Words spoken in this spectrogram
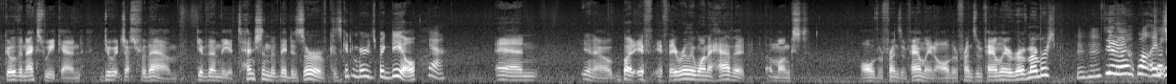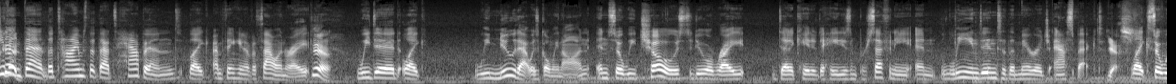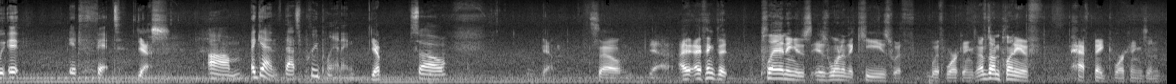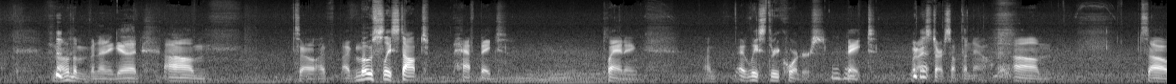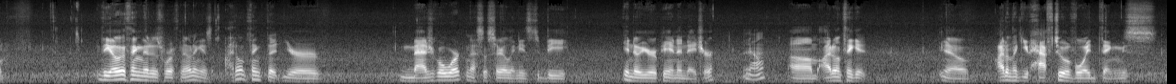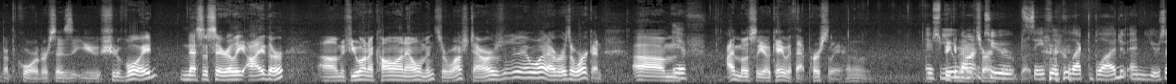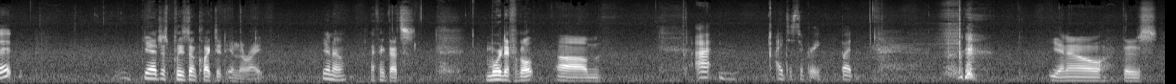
Go the next weekend. Do it just for them. Give them the attention that they deserve because getting married is a big deal. Yeah. And you know, but if if they really want to have it amongst all of their friends and family, and all their friends and family are Grove members, mm-hmm. you know, Well, and even good. then, the times that that's happened, like I'm thinking of a Samhain, right? yeah, We did like we knew that was going on, and so we chose to do a rite dedicated to Hades and Persephone and leaned into the marriage aspect. yes, Like so, we, it it fit. yes, Um, again, that's pre-planning. yep. So. So yeah, I, I think that planning is, is one of the keys with with workings. I've done plenty of half baked workings, and none of them have been any good. Um, so I've I've mostly stopped half baked planning. I'm at least three quarters baked when I start something now. Um, so the other thing that is worth noting is I don't think that your magical work necessarily needs to be Indo-European in nature. no, Um, I don't think it, you know, I don't think you have to avoid things that the core order says that you should avoid necessarily either. Um, if you want to call on elements or watchtowers, eh, whatever, it's a working. Um, if I'm mostly okay with that personally. I don't, if you want to here, safely collect blood and use it, yeah, just please don't collect it in the rite. You know, I think that's more difficult. Um, I I disagree, but you know, there's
